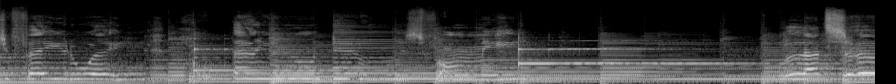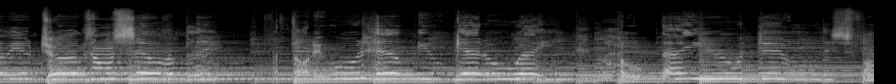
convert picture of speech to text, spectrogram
Let you fade away. I hope that you would do this for me. Well, I'd serve you drugs on a silver plate if I thought it would help you get away. I hope that you would do this for me.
